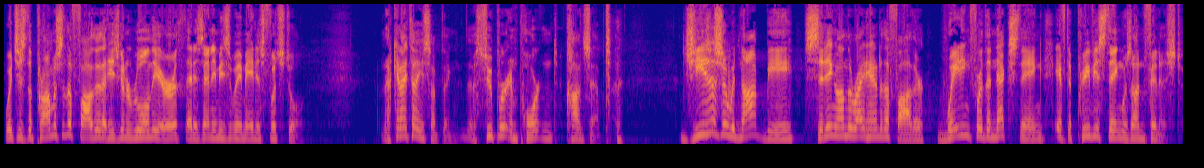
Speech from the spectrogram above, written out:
Which is the promise of the Father that he's going to rule on the earth, that his enemies will be made his footstool. Now, can I tell you something? A super important concept. Jesus would not be sitting on the right hand of the Father, waiting for the next thing if the previous thing was unfinished.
